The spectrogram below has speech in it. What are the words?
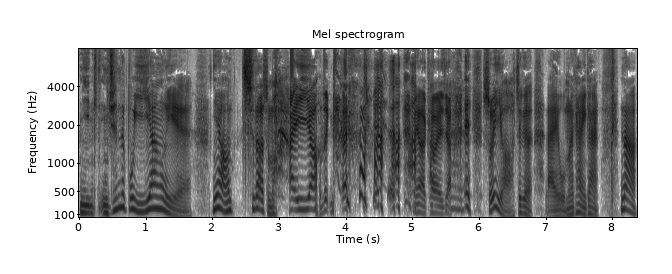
你你真的不一样了耶！你好像吃到什么嗨药的感觉，没有开玩笑。哎，所以啊，这个来我们来看一看。那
